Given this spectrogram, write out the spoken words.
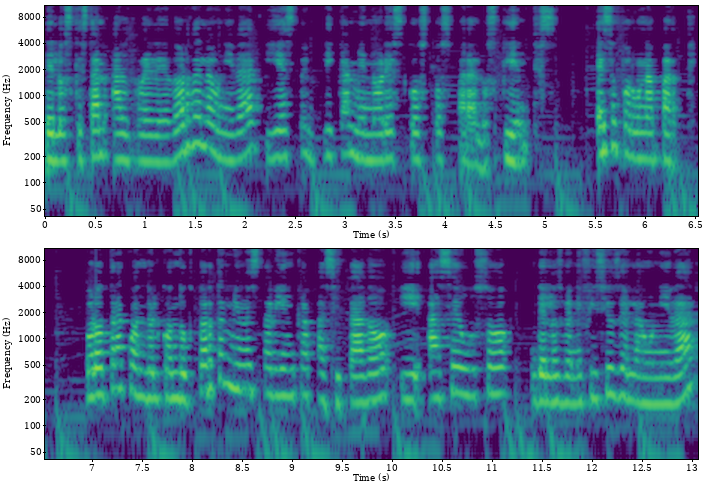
de los que están alrededor de la unidad y esto implica menores costos para los clientes. Eso por una parte. Por otra, cuando el conductor también está bien capacitado y hace uso de los beneficios de la unidad,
